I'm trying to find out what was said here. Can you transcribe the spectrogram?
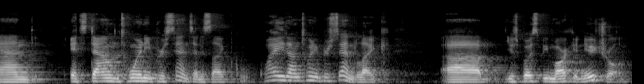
And it's down 20%. And it's like, why are you down 20%? Like, uh, you're supposed to be market neutral.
